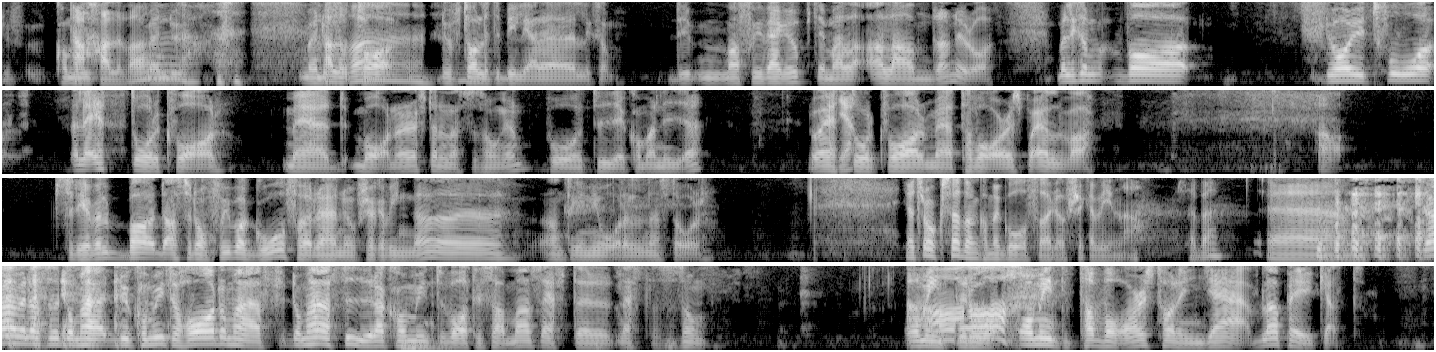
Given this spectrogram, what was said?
Du kommer, ja, halva. Men du, men du, får halva- ta, du får ta lite billigare liksom. Du, man får ju väga upp det med alla, alla andra nu då. Men liksom vad... Du har ju två, eller ett år kvar med Marner efter den här säsongen på 10,9. Du har ett Ja. år kvar med Tavares på 11. Ja. Så det är väl bara, alltså de får ju bara gå för det här nu och försöka vinna eh, antingen i år eller nästa år. Jag tror också att de kommer gå för det och försöka vinna. Sebbe? Eh, Ja, men alltså de här, du kommer ju inte ha de här, de här fyra kommer ju inte vara tillsammans efter nästa säsong. Om inte då, Ah. om inte Tavares tar en jävla paycut.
